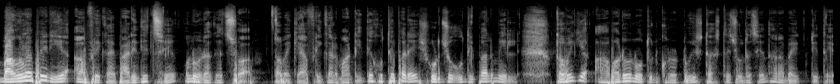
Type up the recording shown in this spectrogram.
বাংলা পেরিয়ে আফ্রিকায় পাড়ি দিচ্ছে অনুরাগের ছোঁয়া। তবে কি আফ্রিকার মাটিতে হতে পারে সূর্য উদীপার মিল? তবে কি আবারও নতুন কোনো টুইস্ট আসতে চলেছে ধারাবাহিকটিতে?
